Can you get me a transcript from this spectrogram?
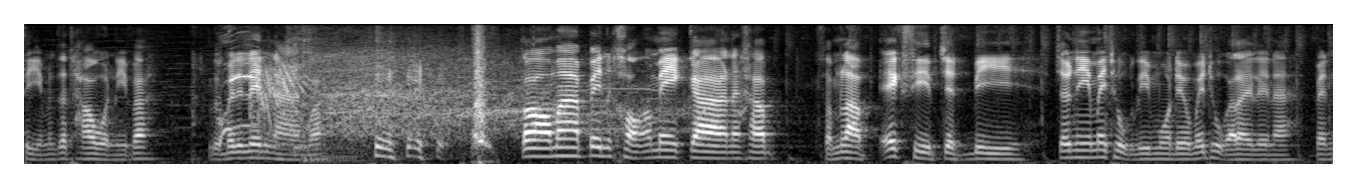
สีมันจะเทากว่านี้ปะหรือไม่ได้เล่นนานวะ ต่อมาเป็นของอเมริกานะครับสำหรับ X47B เจ้านี้ไม่ถูกรีโมเดลไม่ถูกอะไรเลยนะ เป็น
